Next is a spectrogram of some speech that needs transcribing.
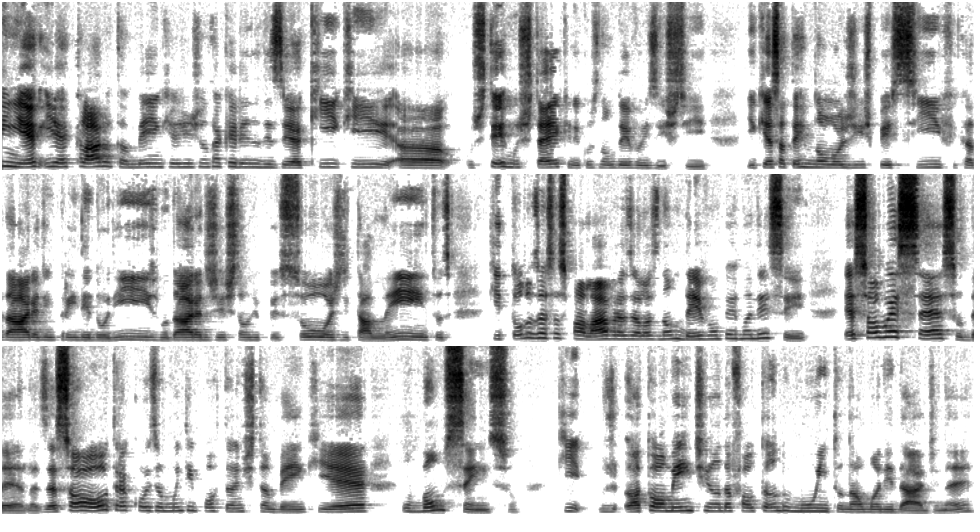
Sim, e é, e é, claro também que a gente não está querendo dizer aqui que uh, os termos técnicos não devam existir e que essa terminologia específica da área de empreendedorismo, da área de gestão de pessoas, de talentos, que todas essas palavras elas não devam permanecer. É só o excesso delas, é só outra coisa muito importante também, que é o bom senso, que atualmente anda faltando muito na humanidade, né?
